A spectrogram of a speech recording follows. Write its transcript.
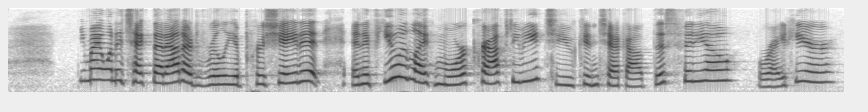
you might want to check that out. I'd really appreciate it. And if you would like more Crafty Beach, you can check out this video right here.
